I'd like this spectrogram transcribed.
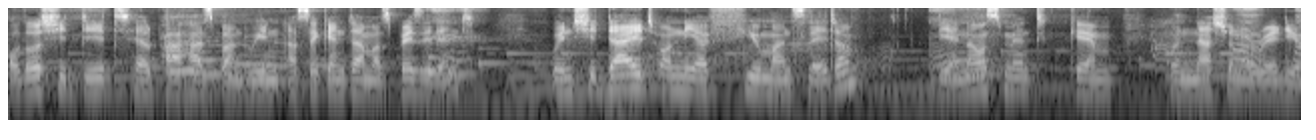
Although she did help her husband win a second term as president, when she died only a few months later, the announcement came on national radio.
